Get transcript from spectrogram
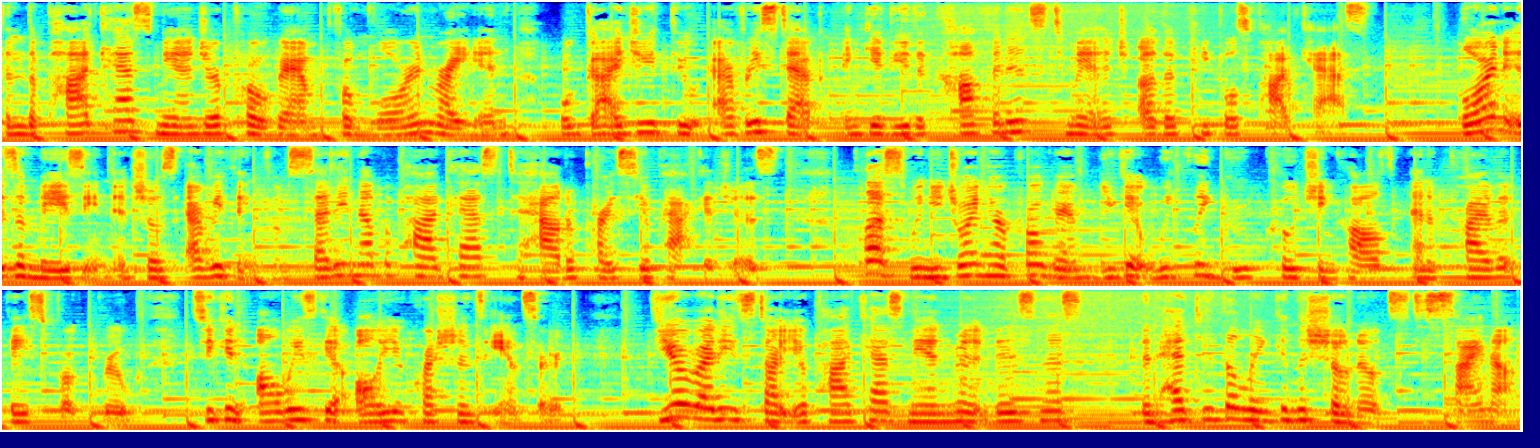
then the Podcast Manager program from Lauren Wrighton will guide you through every step and give you the confidence to manage other people's podcasts. Lauren is amazing and shows everything from setting up a podcast to how to price your packages. Plus, when you join her program, you get weekly group coaching calls and a private Facebook group, so you can always get all your questions answered. If you're ready to start your podcast management business, then head to the link in the show notes to sign up.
